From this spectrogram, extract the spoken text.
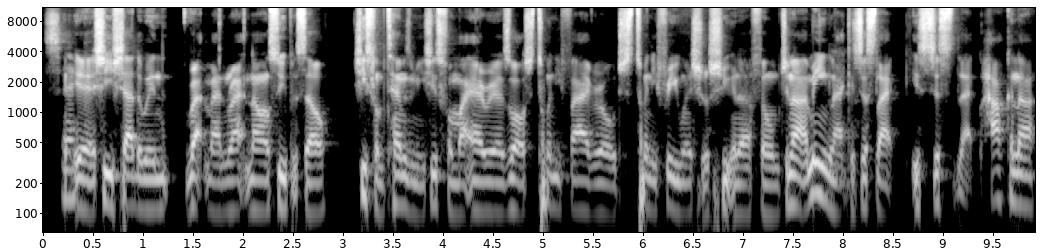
Sick. Yeah, she's shadowing Rapman right now on Supacell she's from Thamesmead. She's from my area as well. She's 25 year old. She's 23 when she was shooting her film. Do you know what I mean? Like, it's just like, it's just like, how can I,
